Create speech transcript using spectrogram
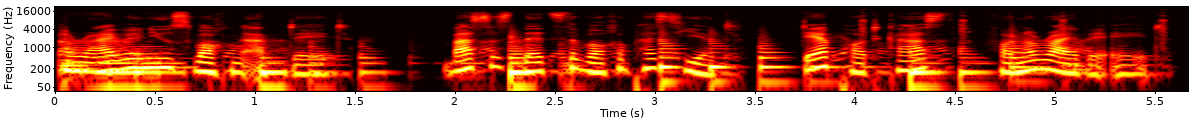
Arrival News Wochenupdate. Was ist letzte Woche passiert? Der Podcast von Arrival Aid.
